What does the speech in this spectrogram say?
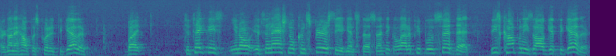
are going to help us put it together. But to take these, you know, it's a national conspiracy against us. I think a lot of people have said that. These companies all get together.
